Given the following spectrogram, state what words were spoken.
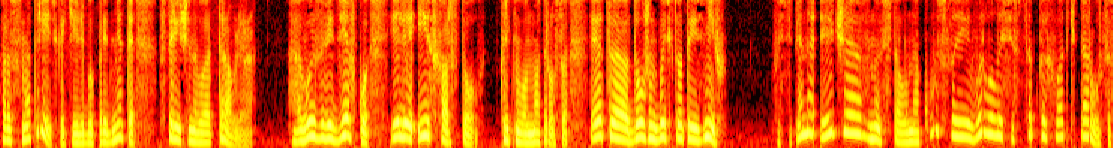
рассмотреть какие-либо предметы встреченного траулера. «Вызови девку или Исхарстол!» — крикнул он матросу. «Это должен быть кто-то из них!» Постепенно Эйджи вновь встала на курс и вырвалась из цепкой хватки торосов.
